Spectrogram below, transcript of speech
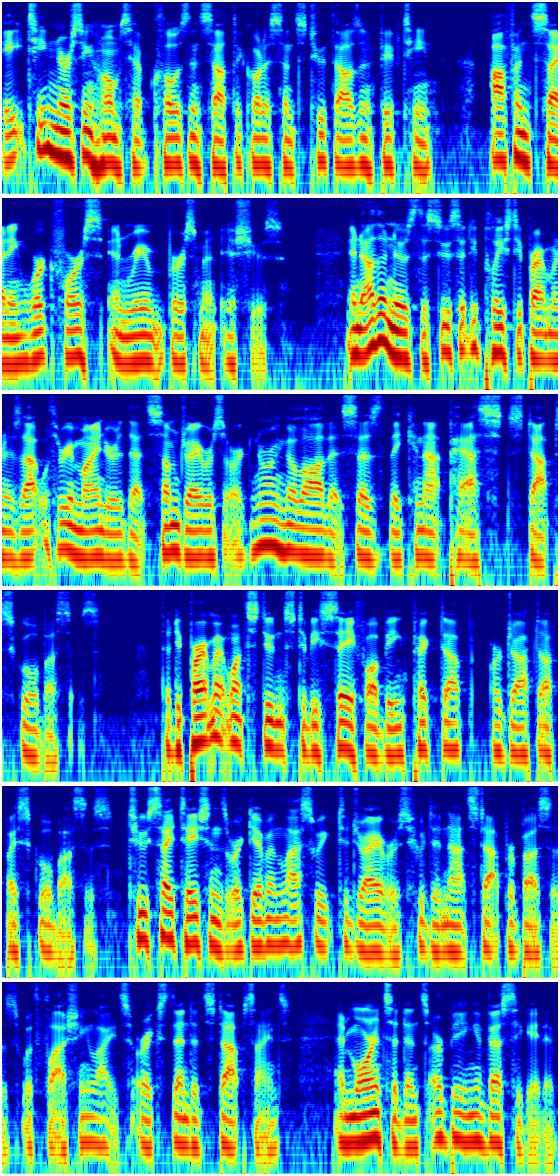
18 nursing homes have closed in South Dakota since 2015, often citing workforce and reimbursement issues. In other news, the Sioux City Police Department is out with a reminder that some drivers are ignoring the law that says they cannot pass stop school buses. The department wants students to be safe while being picked up or dropped off by school buses. Two citations were given last week to drivers who did not stop for buses with flashing lights or extended stop signs, and more incidents are being investigated.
